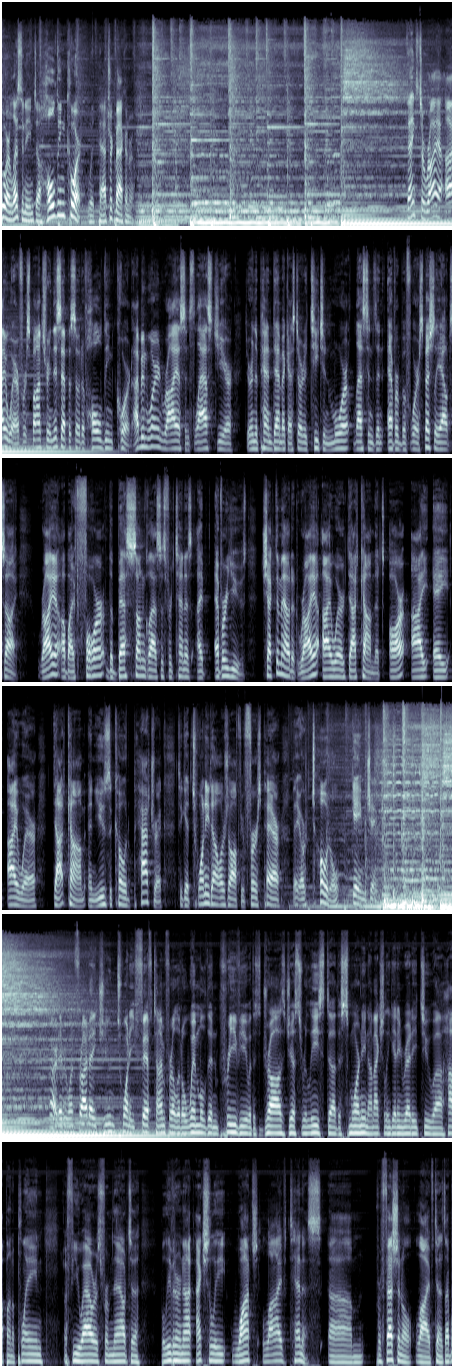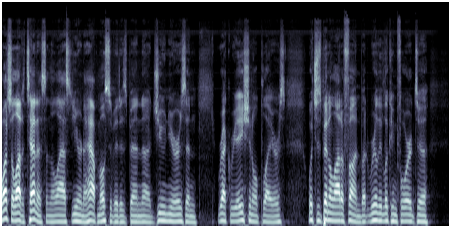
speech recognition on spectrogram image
You are listening to Holding Court with Patrick McEnroe. Thanks to Ria Eyewear for sponsoring this episode of Holding Court. I've been wearing Ria since last year. During the pandemic, I started teaching more lessons than ever before, especially outside. Ria are by far the best sunglasses for tennis I've ever used. Check them out at riaeyewear.com. That's R I A eyewear.com and use the code Patrick to get $20 off your first pair. They are total game changers. All right, everyone. Friday, June 25th. Time for a little Wimbledon preview with its draws just released uh, this morning. I'm actually getting ready to uh, hop on a plane a few hours from now to, believe it or not, actually watch live tennis, um, professional live tennis. I've watched a lot of tennis in the last year and a half. Most of it has been uh, juniors and recreational players, which has been a lot of fun, but really looking forward to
